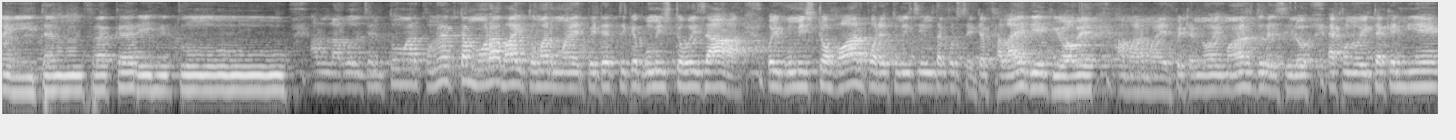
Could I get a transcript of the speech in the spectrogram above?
মাইতান ফাকারিহতুম আল্লাহ বলছেন, তোমার কোনো একটা মরা ভাই তোমার মায়ের পেটের থেকে ভূমিষ্ঠ হয়ে যা। ওই ভূমিষ্ঠ হওয়ার পরে তুমি চিন্তা করছ, এটা ফেলাই দিয়ে কি হবে? আমার মায়ের পেটে নয় মাস ধরে ছিল। এখন ওইটাকে নিয়ে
